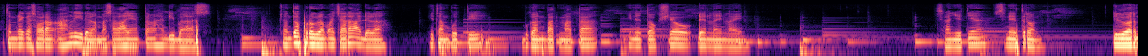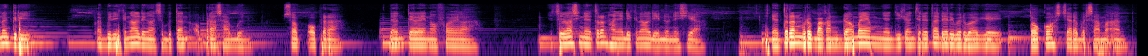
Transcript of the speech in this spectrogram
atau mereka seorang ahli dalam masalah yang tengah dibahas. Contoh program acara adalah Hitam Putih, Bukan Empat Mata, Ini Talk Show, dan lain-lain. Selanjutnya, sinetron. Di luar negeri, lebih dikenal dengan sebutan opera sabun, soap opera, dan telenovela. Istilah sinetron hanya dikenal di Indonesia. Sinetron merupakan drama yang menyajikan cerita dari berbagai tokoh secara bersamaan –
